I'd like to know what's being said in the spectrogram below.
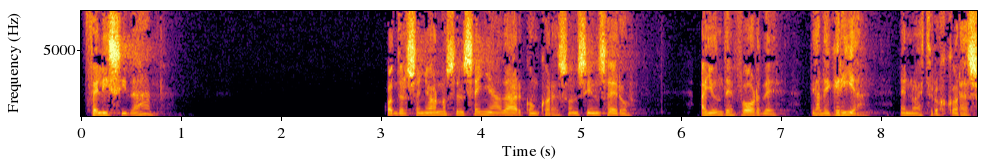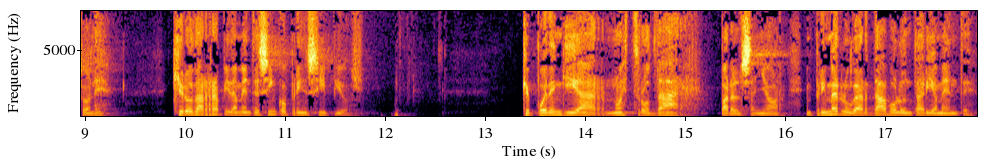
felicidad. Cuando el Señor nos enseña a dar con corazón sincero, hay un desborde de alegría en nuestros corazones. Quiero dar rápidamente cinco principios que pueden guiar nuestro dar para el Señor. En primer lugar, da voluntariamente.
